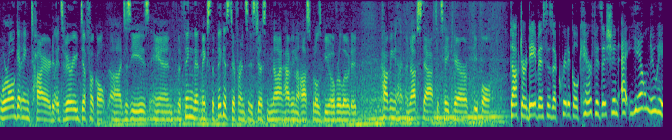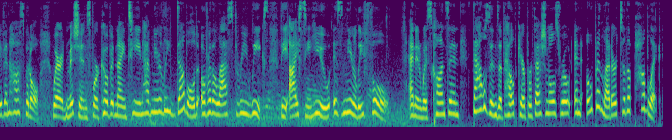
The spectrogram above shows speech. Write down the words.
we're all getting tired. It's a very difficult uh, disease, and the thing that makes the biggest difference is just not having the hospitals be overloaded, having enough staff to take care of people Dr. Davis is a critical care physician at Yale New Haven Hospital, where admissions for COVID 19 have nearly doubled over the last three weeks. The ICU is nearly full. And in Wisconsin, thousands of healthcare professionals wrote an open letter to the public,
